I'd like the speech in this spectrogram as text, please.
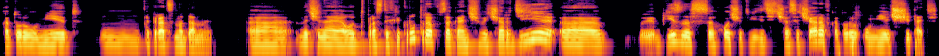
которые умеют опираться на данные. А, начиная от простых рекрутеров, заканчивая HRD, а, э, бизнес хочет видеть сейчас HR, которые умеют считать.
